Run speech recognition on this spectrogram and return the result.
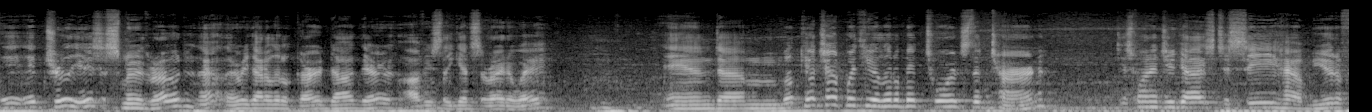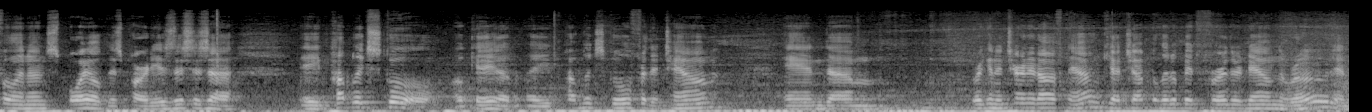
it, it truly is a smooth road. Now, there we got a little guard dog there, obviously gets the right of way. And um, we'll catch up with you a little bit towards the turn. Just wanted you guys to see how beautiful and unspoiled this part is. This is a a public school, okay, a, a public school for the town, and um, we're going to turn it off now and catch up a little bit further down the road. And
